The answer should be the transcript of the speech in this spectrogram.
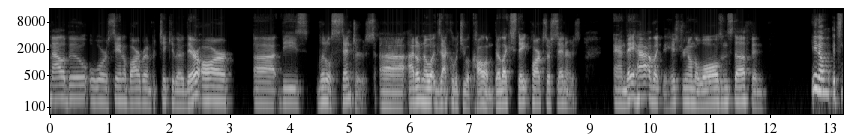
malibu or santa barbara in particular there are uh these little centers uh i don't know exactly what you would call them they're like state parks or centers and they have like the history on the walls and stuff and you know, it's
